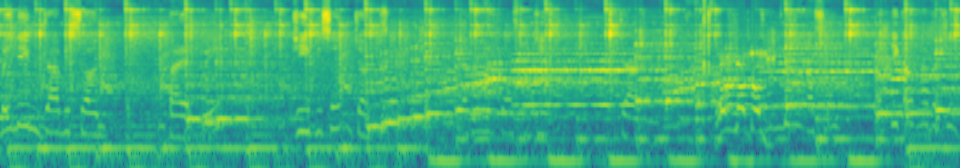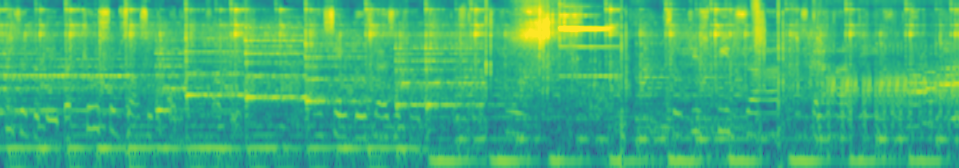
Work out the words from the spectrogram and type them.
My name Jamison. By the way, Jamison, Jamison. Hindi ka nga versus pizza today, but throw some sausage on it. I saved those lessons for the So cheese pizza, kalahati,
